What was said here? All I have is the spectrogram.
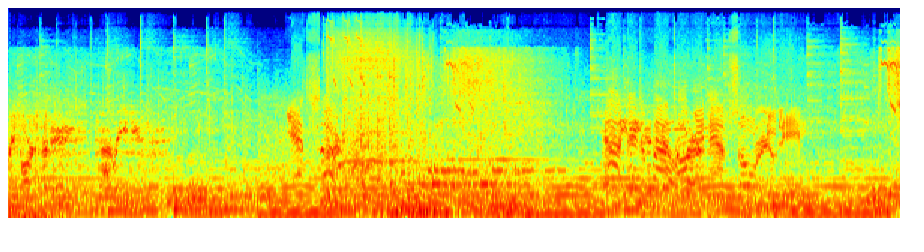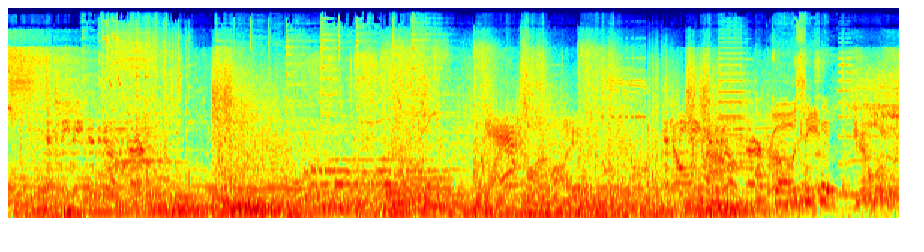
Reporting for duty. I read you. Yes, sir. SCP good to Identify target. sir. Absolutely. SCP good to go, sir. Yeah? Online. SCP good to go, sir. Proceed. complete. Channel open.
